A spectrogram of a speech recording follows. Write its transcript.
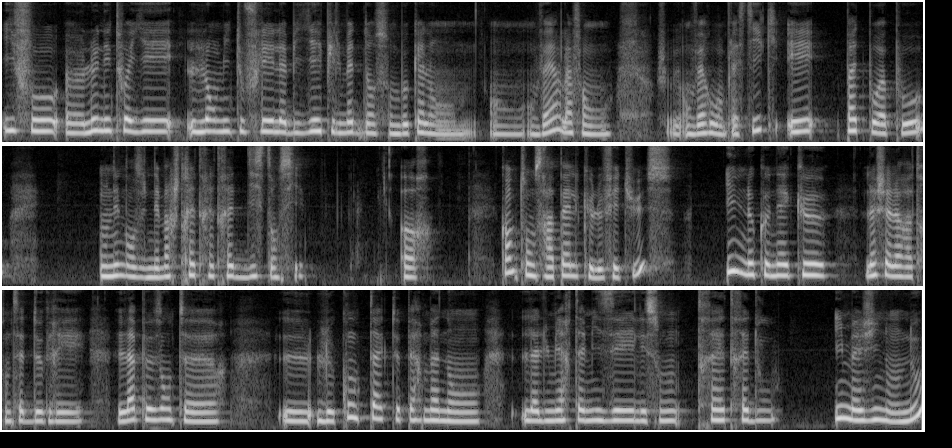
il faut euh, le nettoyer, l'emmitoufler, l'habiller, puis le mettre dans son bocal en, verre, là, en, en verre ou en plastique, et pas de peau à peau on est dans une démarche très très très distanciée. Or, quand on se rappelle que le fœtus, il ne connaît que la chaleur à 37 degrés, la pesanteur, le contact permanent, la lumière tamisée, les sons très très doux. Imaginons-nous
